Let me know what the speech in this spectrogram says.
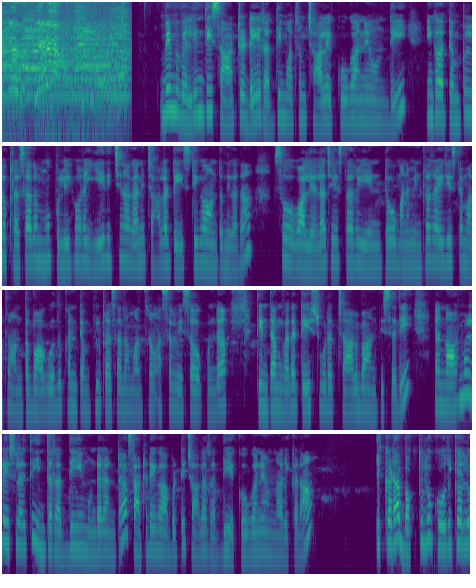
ఎక్కట్లేదు ఏరా? మేము వెళ్ళింది సాటర్డే. రద్దీ మాత్రం చాలా ఎక్కువగానే ఉంది. ఇంకా టెంపుల్లో ప్రసాదము పులిహోర ఏది ఇచ్చినా కానీ చాలా టేస్టీగా ఉంటుంది కదా. సో వాళ్ళు ఎలా చేస్తారు ఏంటో మనం ఇంట్లో ట్రై చేస్తే మాత్రం అంత బాగోదు. కానీ టెంపుల్ ప్రసాదం మాత్రం అస్సలు మిస్ అవ్వకుండా తింటాం కదా. టేస్ట్ కూడా చాలా బాగా అనిపిస్తుంది. నార్మల్ డేస్లో అయితే ఇంత రద్దీ ఏమి ఉండరంట. సాటర్డే కాబట్టి చాలా రద్దీ ఎక్కువగానే ఉన్నారు ఇక్కడ. ఇక్కడ భక్తులు కోరికలు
